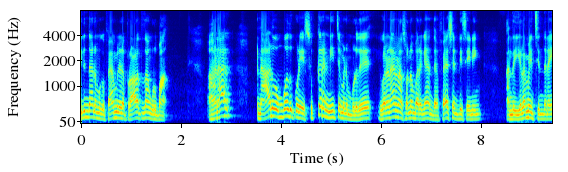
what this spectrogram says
இருந்தால் நமக்கு ஃபேமிலியில் ப்ராப்ளத்தை தான் கொடுப்பான். ஆனால் நாலு ஒம்பது கூடிய சுக்கரன் நீச்சம் எனும் பொழுது இவ்வளோ நேரம் நான் சொன்ன பாருங்கள் அந்த ஃபேஷன் டிசைனிங் அந்த இளமை சிந்தனை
